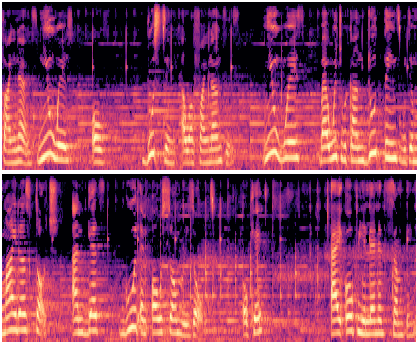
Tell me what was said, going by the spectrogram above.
finance, new ways of boosting our finances, new ways by which we can do things with a Midas touch and get good and awesome result. Okay? I hope you learned something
